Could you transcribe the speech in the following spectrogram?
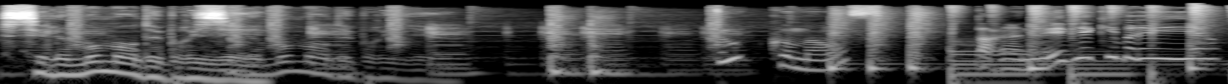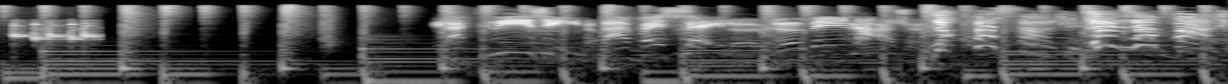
C'est le moment de briller. le moment de briller. Tout commence par un évier qui brille. La cuisine, la vaisselle, le ménage, le passage, le lavage.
